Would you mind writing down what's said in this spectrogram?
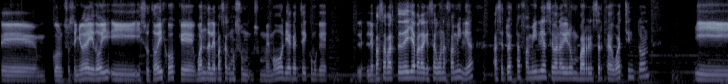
eh, con su señora y, hi- y, y sus dos hijos, que Wanda le pasa como su, su memoria, ¿cachai? Como que le, le pasa parte de ella para que se haga una familia. Hace toda esta familia, se van a ir a un barrio cerca de Washington y...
